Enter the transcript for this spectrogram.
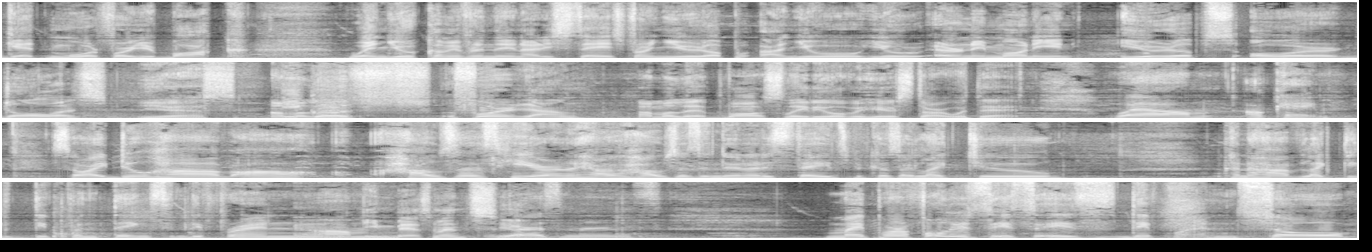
get more for your buck when you're coming from the United States, from Europe, and you you're earning money in euros or dollars. Yes, I'm it gonna goes further down. I'm gonna let boss lady over here start with that. Well, okay. So I do have uh, houses here, and I have houses in the United States because I like to kind of have like different things in different um, Investments, yeah. My portfolio is, is, is different. So,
